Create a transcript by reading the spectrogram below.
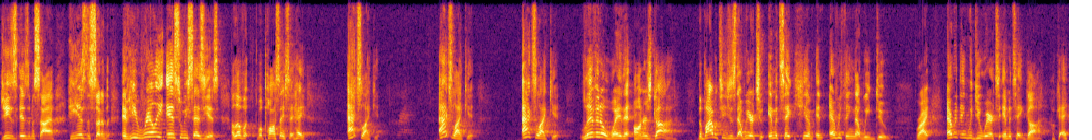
Jesus is the Messiah, he is the Son of the, if he really is who he says he is, I love what, what Paul says, say, hey, act like it. Act like it. Act like it. Live in a way that honors God. The Bible teaches that we are to imitate Him in everything that we do, right? Everything we do, we are to imitate God, okay?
